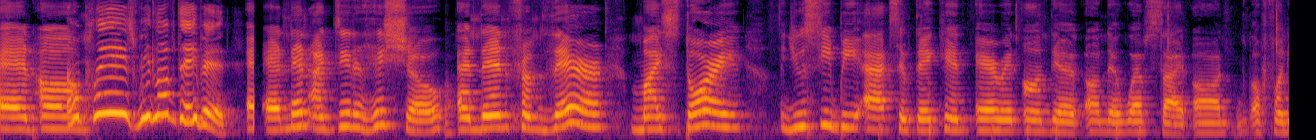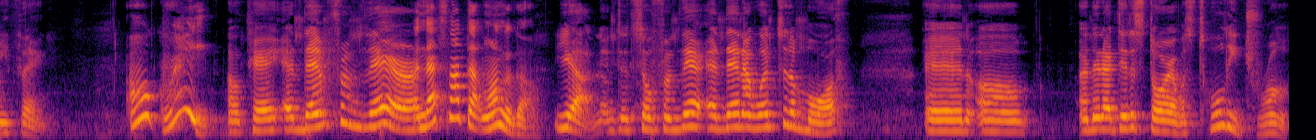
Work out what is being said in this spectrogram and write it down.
And um Oh please, we love David. and then I did his show, and then from there, my story. UCB asks if they can air it on their on their website on a funny thing. Oh great. Okay, and then from there, And that's not that long ago. yeah. So from there, and then I went to the Moth, and um, and then I did a story. I was totally drunk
